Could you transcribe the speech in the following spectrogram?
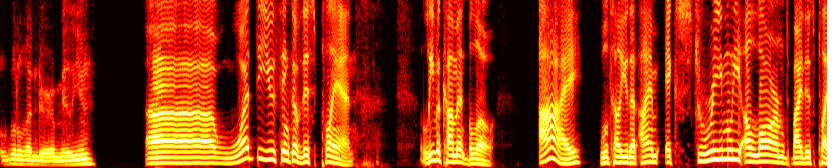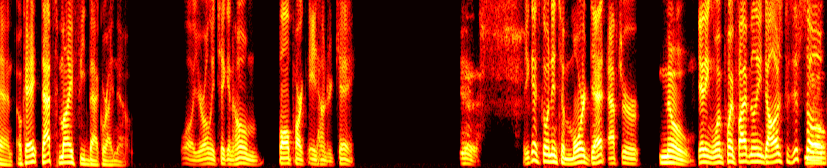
a little under a million. Uh, what do you think of this plan? Leave a comment below. I will tell you that I am extremely alarmed by this plan. Okay. That's my feedback right now. Well, you're only taking home ballpark 800K. Yes. Are you guys going into more debt after No, getting $1.5 million? Because if so, no,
